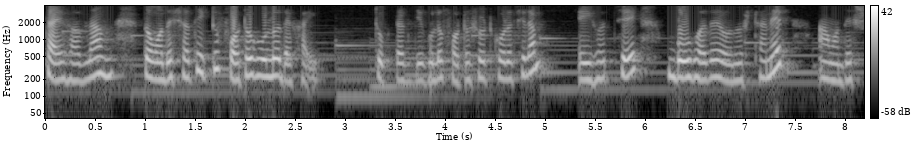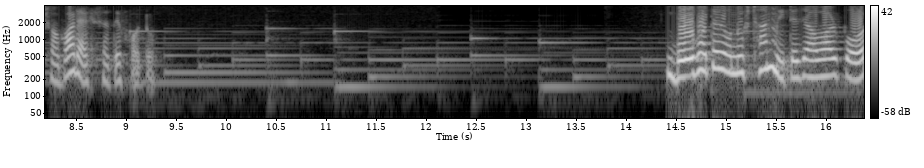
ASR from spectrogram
তাই ভাবলাম তোমাদের সাথে একটু ফটোগুলো দেখাই। টুকটাক যেগুলো ফটোশ্যুট করেছিলাম, এই হচ্ছে বৌভাতের অনুষ্ঠানের আমাদের সবার একসাথে ফটো বৌভাতের অনুষ্ঠান মিটে যাওয়ার পর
